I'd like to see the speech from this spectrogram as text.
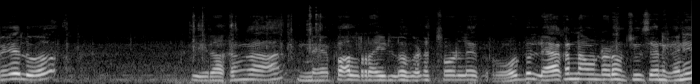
మేలు. ఈ రకంగా నేపాల్ రైడ్లో కూడా చూడలేదు. రోడ్డు లేకుండా ఉండడం చూశాను కానీ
